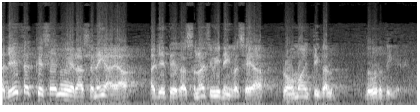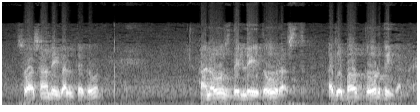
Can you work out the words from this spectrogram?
ਅਜੇ ਤੱਕ ਕਿਸੇ ਨੂੰ ਇਹ ਰਸ ਨਹੀਂ ਆਇਆ, ਅਜੇ ਤੇ ਰਸਨਾ 'ਚ ਵੀ ਨਹੀਂ ਵਸਿਆ। ਰੋਮਾਂਚ ਦੀ ਗੱਲ ਦੂਰ ਦੀ ਹੈ। ਸਵਾਸਾਂ ਦੀ ਗੱਲ ਤੇ ਦੂਰ। ਹਨੋਜ਼ ਦਿੱਲੀ ਦੂਰ ਅਸਤ। ਅਜੇ ਬਹੁਤ ਦੂਰ ਦੀ ਗੱਲ ਹੈ।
